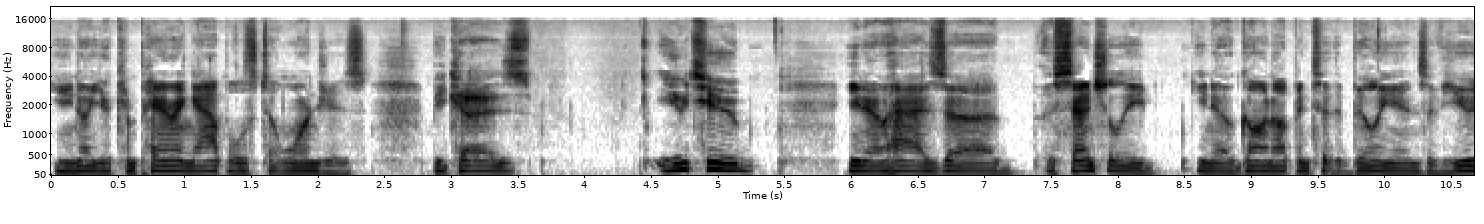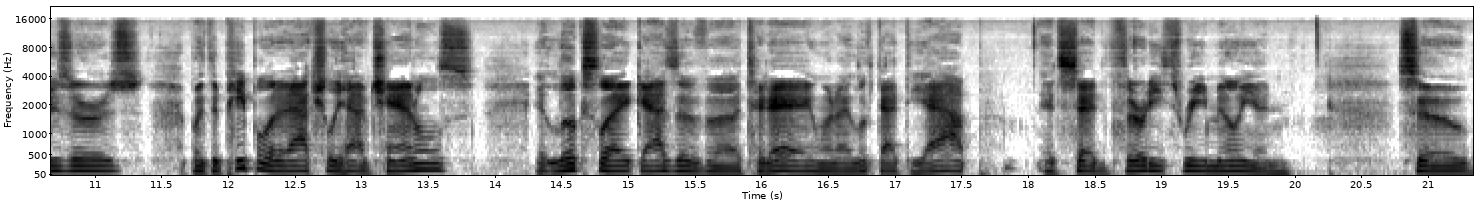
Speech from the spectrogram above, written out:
you know you're comparing apples to oranges because YouTube you know has uh, essentially you know gone up into the billions of users but the people that actually have channels it looks like as of uh, today, when I looked at the app, it said 33 million. So,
